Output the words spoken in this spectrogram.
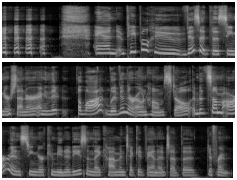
and people who visit the senior center, I mean, a lot live in their own homes still, but some are in senior communities and they come and take advantage of the different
